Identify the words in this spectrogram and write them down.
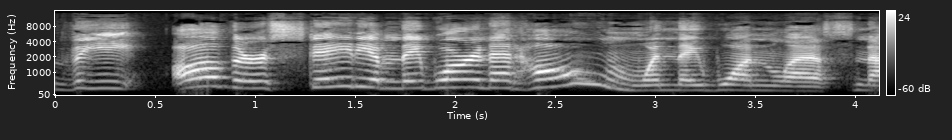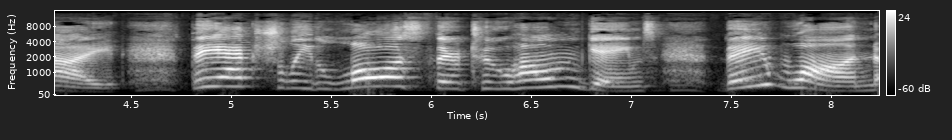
the other stadium, they weren't at home when they won last night. They actually lost their two home games. They won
